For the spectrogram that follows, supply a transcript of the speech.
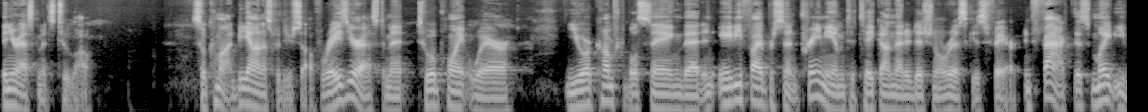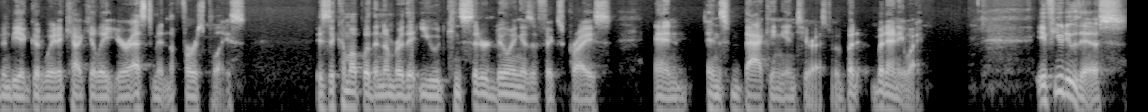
then your estimate's too low. So come on, be honest with yourself. Raise your estimate to a point where you are comfortable saying that an 85% premium to take on that additional risk is fair. In fact, this might even be a good way to calculate your estimate in the first place is to come up with a number that you would consider doing as a fixed price and and backing into your estimate. But but anyway, if you do this,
